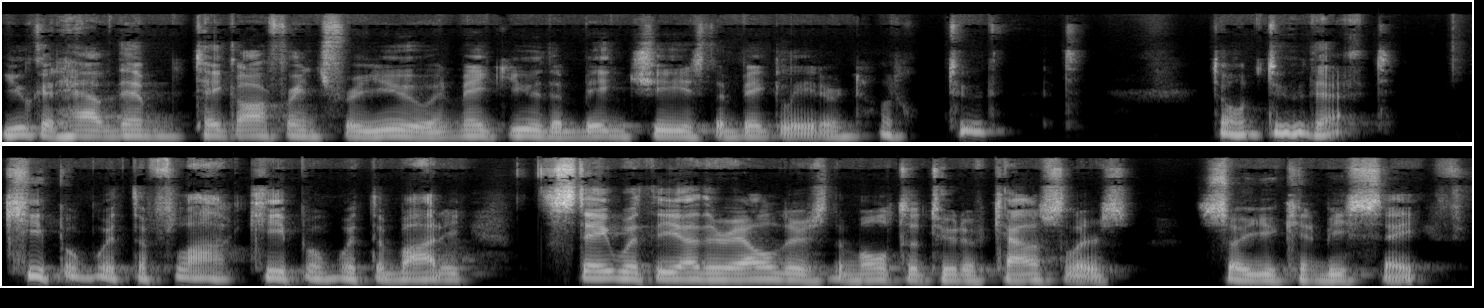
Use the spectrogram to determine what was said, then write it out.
you could have them take offerings for you and make you the big cheese, the big leader. No, don't do that. Don't do that. Keep them with the flock. Keep them with the body. Stay with the other elders, the multitude of counselors, so you can be safe.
